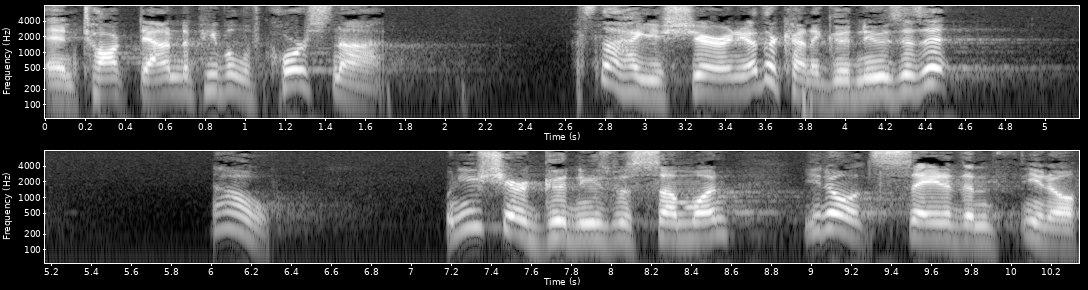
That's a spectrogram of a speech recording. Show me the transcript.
and talk down to people? Of course not. That's not how you share any other kind of good news, is it? No. When you share good news with someone, you don't say to them, you know,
